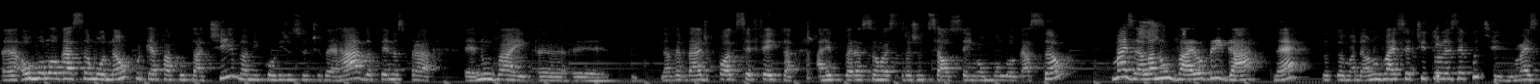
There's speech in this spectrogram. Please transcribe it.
a homologação ou não, porque é facultativa, me corrija se eu estiver errado, apenas para é, não vai, é, é, na verdade, pode ser feita a recuperação extrajudicial sem homologação, mas ela não vai obrigar, né, doutor Manuel, não vai ser título executivo. Mas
